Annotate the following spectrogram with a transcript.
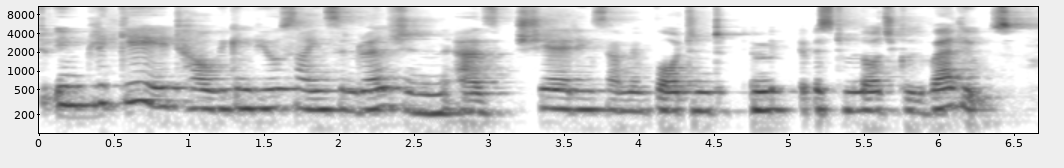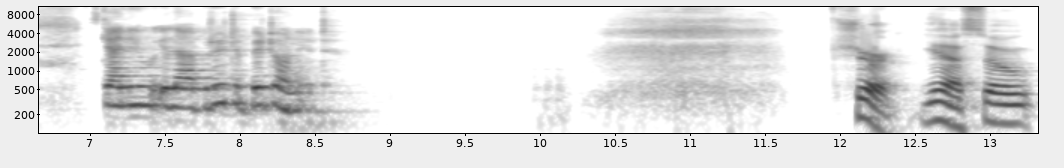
to implicate how we can view science and religion as sharing some important epistemological values. Can you elaborate a bit on it? Sure. Yeah. So,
